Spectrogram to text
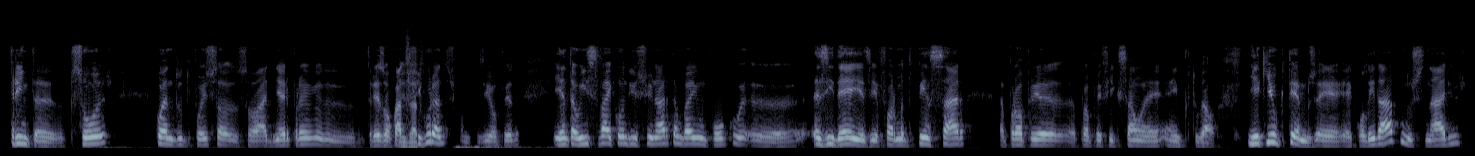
30 pessoas quando depois só, só há dinheiro para uh, três ou quatro Exato. figurantes, como dizia o Pedro, e então isso vai condicionar também um pouco uh, as ideias e a forma de pensar a própria, a própria ficção em, em Portugal. E aqui o que temos é, é qualidade nos cenários,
